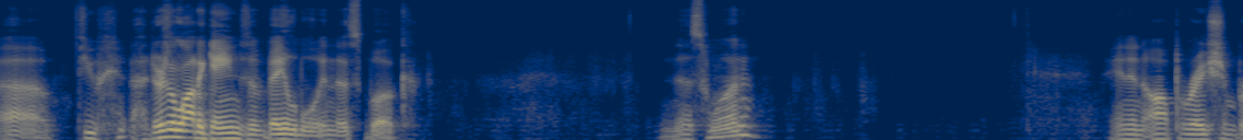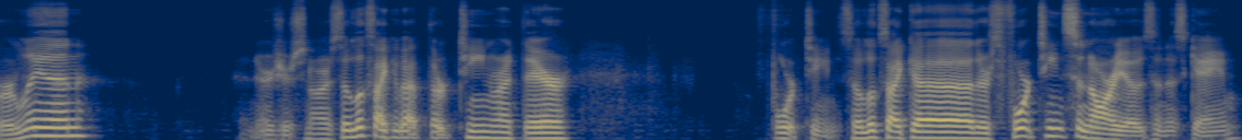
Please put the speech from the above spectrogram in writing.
uh, there's a lot of games available in this book this one. And in Operation Berlin. And there's your scenario. So it looks like about 13 right there. 14. So it looks like uh, there's 14 scenarios in this game.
